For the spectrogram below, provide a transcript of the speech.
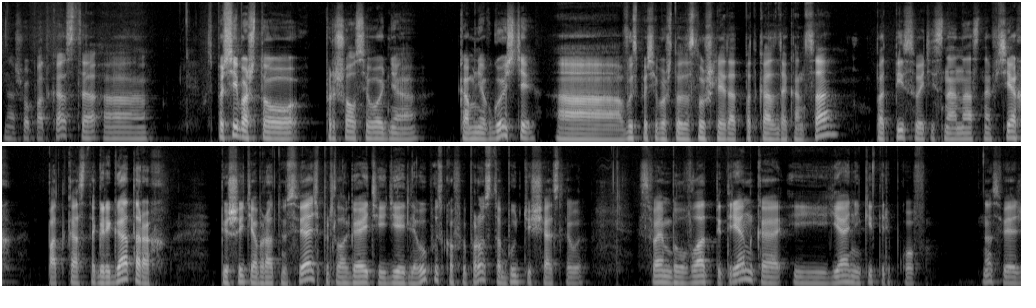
нашего подкаста. Спасибо, что пришел сегодня ко мне в гости. А, вы спасибо, что заслушали этот подкаст до конца. Подписывайтесь на нас на всех подкаст-агрегаторах. Пишите обратную связь, предлагайте идеи для выпусков и просто будьте счастливы. С вами был Влад Петренко и я, Никита Рябков. На связи.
